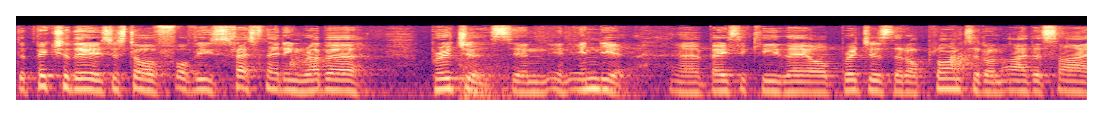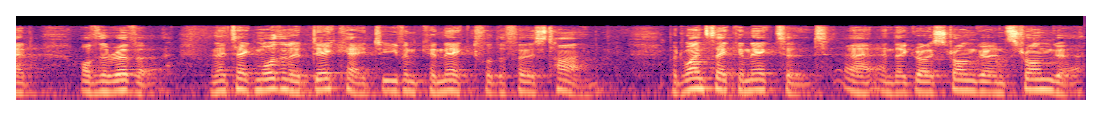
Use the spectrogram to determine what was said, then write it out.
the picture there is just of, of these fascinating rubber bridges in, in India. Uh, basically, they are bridges that are planted on either side of the river, and they take more than a decade to even connect for the first time. But once they're connected uh, and they grow stronger and stronger,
